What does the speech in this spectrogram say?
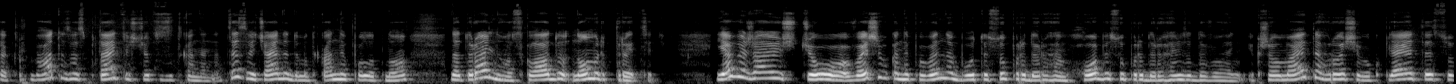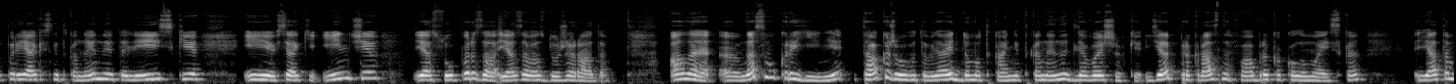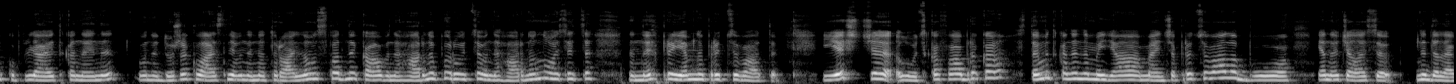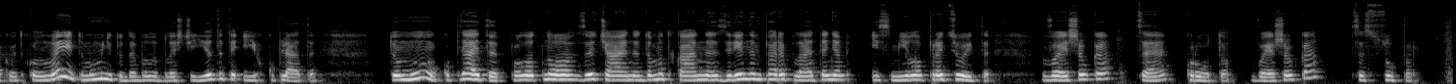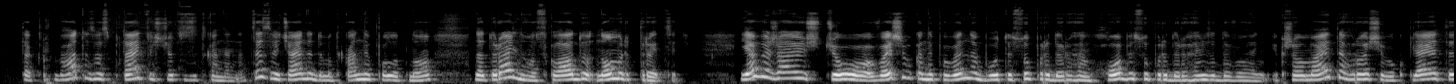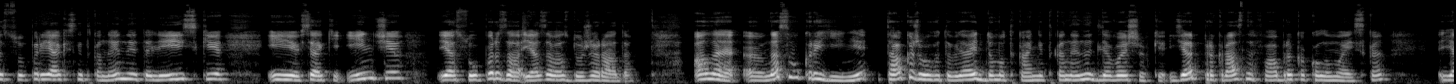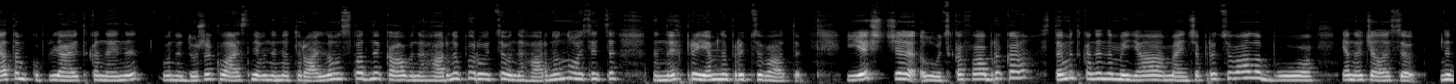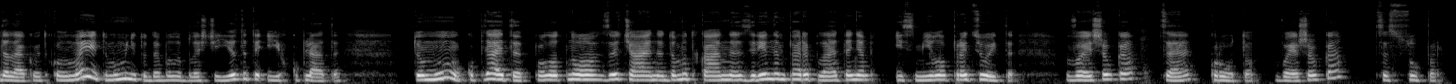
Так, багато з вас питаєте, що це за тканина. Це звичайне домотканне полотно натурального складу номер 30. Я вважаю, що вишивка не повинна бути супердорогим хобі, супердорогим задоволенням. Якщо ви маєте гроші, ви купляєте суперякісні тканини, італійські і всякі інші. Я супер, я за вас дуже рада. Але е, в нас в Україні також виготовляють домотканні тканини для вишивки. Є прекрасна фабрика Коломийська. Я там купляю тканини, вони дуже класні, вони натурального складника, вони гарно перуться, вони гарно носяться, на них приємно працювати. Є ще Луцька фабрика. З тими тканинами я менше працювала, бо я навчалася недалеко від Коломиї, тому мені туди було ближче їздити і їх купляти. Тому купляйте полотно звичайне, домоткане, з рівним переплетенням і сміло працюйте. Вишивка це круто. Вишивка це супер. Так, багато з вас питаєте, що це за тканина. Це звичайне домотканне полотно натурального складу номер 30. Я вважаю, що вишивка не повинна бути супердорогим хобі, супердорогим задоволенням. Якщо ви маєте гроші, ви купляєте суперякісні тканини, італійські і всякі інші. Я супер, я за вас дуже рада. Але е, в нас в Україні також виготовляють домотканні тканини для вишивки. Є прекрасна фабрика Коломийська. Я там купляю тканини, вони дуже класні, вони натурального складника, вони гарно перуться, вони гарно носяться, на них приємно працювати. Є ще Луцька фабрика. З тими тканинами я менше працювала, бо я навчалася недалеко від Коломиї, тому мені туди було ближче їздити і їх купляти. Тому купляйте полотно звичайне, домоткане, з рівним переплетенням і сміло працюйте. Вишивка це круто. Вишивка це супер.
